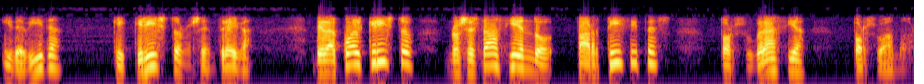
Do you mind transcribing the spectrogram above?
y de vida que Cristo nos entrega, de la cual Cristo nos está haciendo partícipes por su gracia, por su amor.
